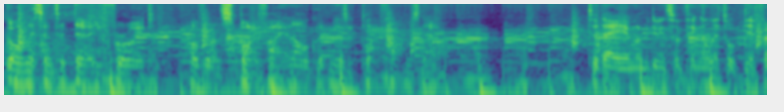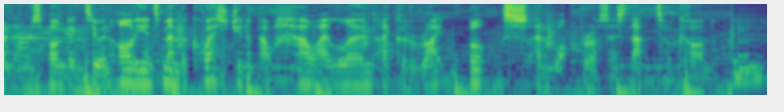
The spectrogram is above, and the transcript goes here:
go and listen to Dirty Freud over on Spotify and all good music platforms now. Today, I'm going to be doing something a little different and responding to an audience member question about how I learned I could write books and what process that took on.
